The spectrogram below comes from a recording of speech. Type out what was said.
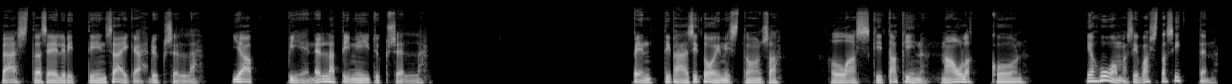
Tästä selvittiin säikähdyksellä ja pienellä pimityksellä. Pentti pääsi toimistoonsa, laski takin naulakkoon ja huomasi vasta sitten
